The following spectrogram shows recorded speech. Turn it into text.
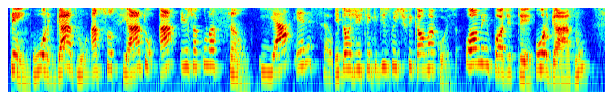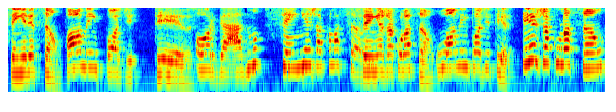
tem o orgasmo associado à ejaculação e à ereção. Então a gente tem que desmistificar uma coisa. Homem pode ter orgasmo sem ereção. Homem pode ter orgasmo sem ejaculação. Sem ejaculação. O homem pode ter ejaculação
